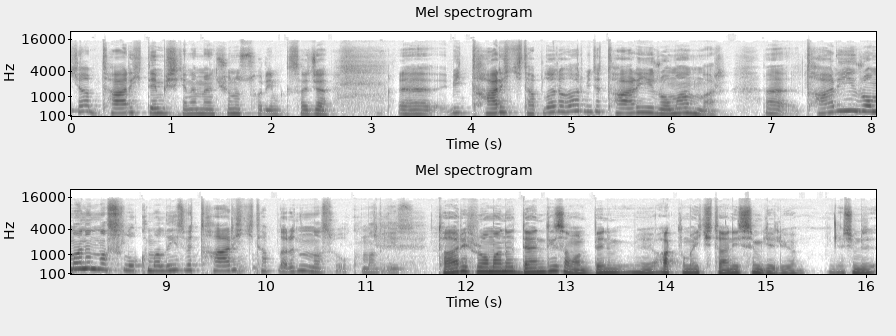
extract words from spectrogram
Peki abi tarih demişken hemen şunu sorayım kısaca. Ee, bir tarih kitapları var bir de tarihi roman var. Ee, tarihi romanı nasıl okumalıyız ve tarih kitaplarını nasıl okumalıyız? Tarih romanı dendiği zaman benim e, aklıma iki tane isim geliyor. Şimdi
